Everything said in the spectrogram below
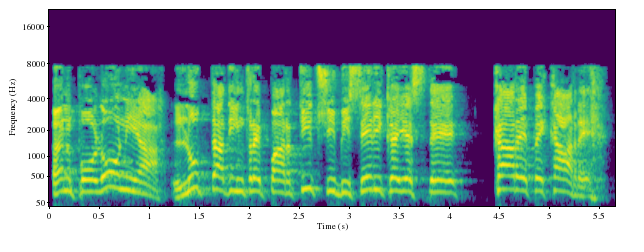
în Polonia, lupta dintre partid și biserică este care pe care.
